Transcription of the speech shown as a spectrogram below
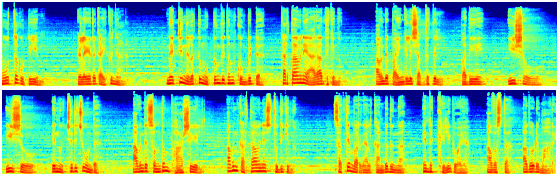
മൂത്ത കുട്ടിയും ഇളയത് കൈക്കുഞ്ഞാണ്. നെറ്റി നിലത്ത് മുട്ടും വിധം കുമ്പിട്ട് കർത്താവിനെ ആരാധിക്കുന്നു. അവന്റെ പൈങ്കിളി ശബ്ദത്തിൽ പതിയെ ഈശോ ഈശോ എന്നുച്ചരിച്ചുകൊണ്ട് അവന്റെ സ്വന്തം ഭാഷയിൽ അവൻ കർത്താവിനെ സ്തുതിക്കുന്നു. സത്യം പറഞ്ഞാൽ കണ്ടുനിന്ന എന്റെ കിളി പോയ അവസ്ഥ അതോടെ മാറി.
